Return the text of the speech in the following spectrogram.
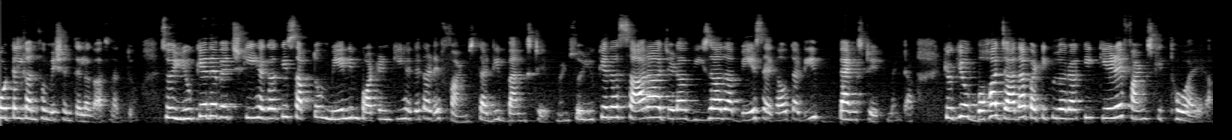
ਹੋਟਲ ਕਨਫਰਮੇਸ਼ਨ ਤੇ ਲਗਾ ਸਕਦੇ ਹੋ। ਸੋ ਯੂਕੇ ਦੇ ਵਿੱਚ ਕੀ ਹੈਗਾ ਕਿ ਸਭ ਤੋਂ ਮੇਨ ਇੰਪੋਰਟੈਂਟ ਕੀ ਹੈਗਾ ਤੁਹਾਡੇ ਫੰਡਸ ਤੁਹਾਡੀ ਬੈਂਕ ਸਟੇਟਮੈਂਟ ਸੋ ਯੂਕੇ ਦਾ ਸਾਰਾ ਜਿਹੜਾ ਵੀਜ਼ਾ ਦਾ ਬੇਸ ਹੈਗਾ, ਉਹ ਤੁਹਾਡੀ ਬੈਂਕ ਸਟੇਟਮੈਂਟ ਆ। ਕਿਉਂਕਿ ਉਹ ਬਹੁਤ ਜ਼ਿਆਦਾ ਪਾਰਟਿਕੂਲਰ ਆ ਕਿ ਕਿਹੜੇ ਫੰਡਸ ਕਿੱਥੋਂ ਆਏ ਆ।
